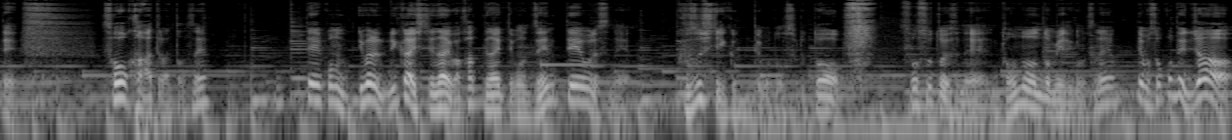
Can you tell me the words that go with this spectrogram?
て、そうかってなったんですね。で、この、いわゆる理解してない、分かってないってこの前提をですね、崩していくってことをすると、そうするとですね、どんどんどんどん見えてくるんですね。でもそこで、じゃあ、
